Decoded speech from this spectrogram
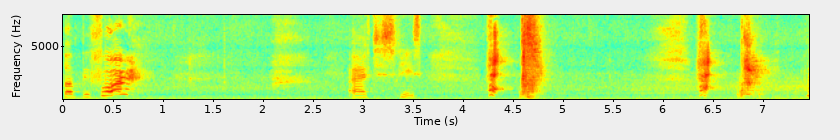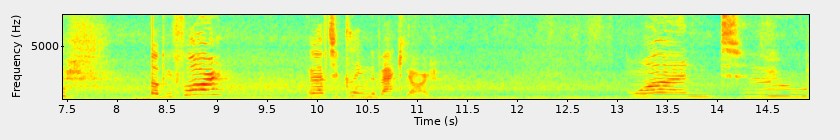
But before, I have to sneeze. But before, we have to clean the backyard. One, two.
